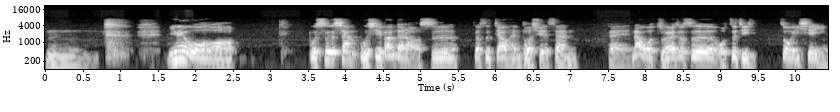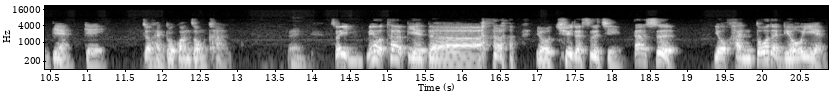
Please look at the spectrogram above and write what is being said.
嗯，因为我不是像补习班的老师，就是教很多学生。对，那我主要就是我自己做一些影片给就很多观众看。对，所以没有特别的 有趣的事情，但是有很多的留言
